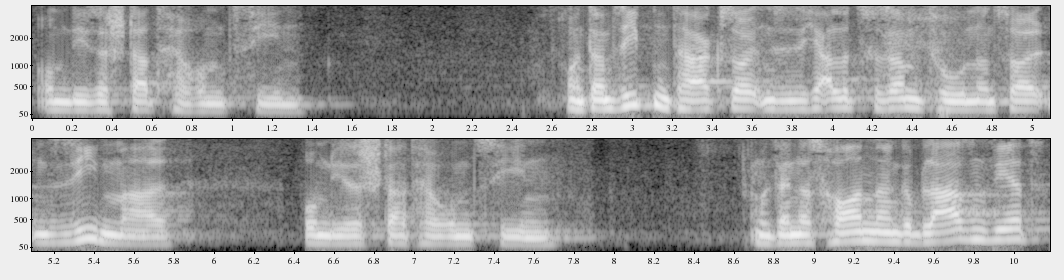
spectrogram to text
um diese Stadt herumziehen. Und am siebten Tag sollten sie sich alle zusammentun und sollten siebenmal um diese Stadt herumziehen. Und wenn das Horn dann geblasen wird,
